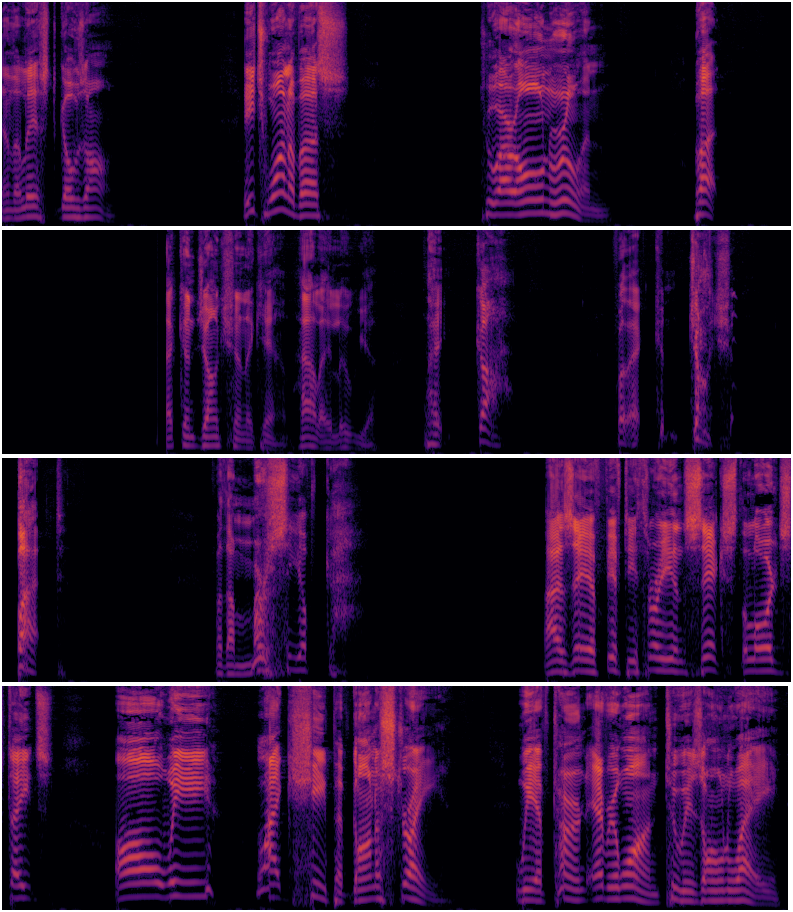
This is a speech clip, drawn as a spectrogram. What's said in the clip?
and the list goes on. Each one of us to our own ruin, but that conjunction again. Hallelujah. Thank God for that conjunction. But for the mercy of God. Isaiah 53 and 6, the Lord states, All we like sheep have gone astray. We have turned every one to his own way,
